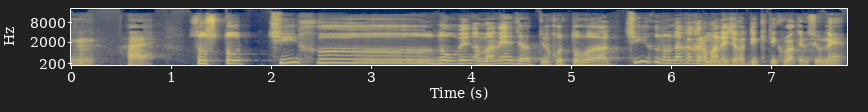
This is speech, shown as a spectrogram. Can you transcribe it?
うん。はい。そうすると、チーフの上がマネージャーということは、チーフの中からマネージャーができてくるわけですよね。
